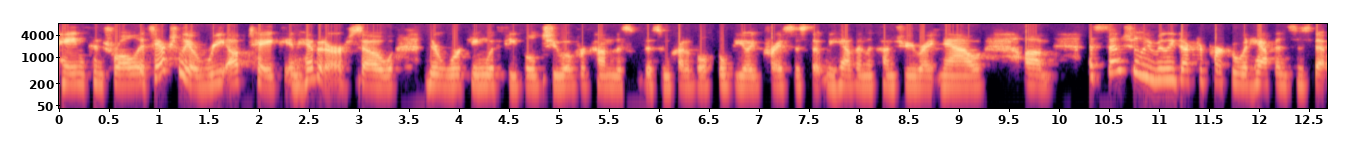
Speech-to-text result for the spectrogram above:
pain control. It's actually a reuptake inhibitor. So they're working with people to overcome this, this incredible opioid crisis that we have in the country right now. Um, essentially, really, Dr. Parker, what happens is that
